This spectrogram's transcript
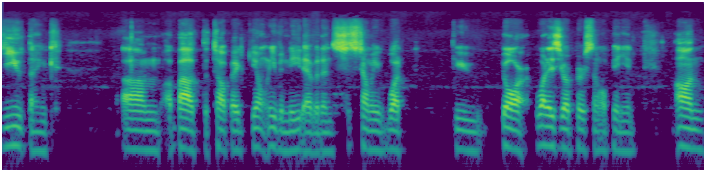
you think um about the topic. You don't even need evidence. Just tell me what you your what is your personal opinion on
